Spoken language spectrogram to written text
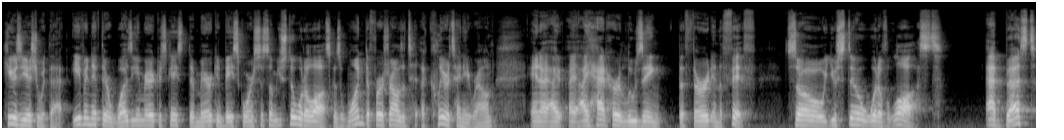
Here's the issue with that. Even if there was the American case, the American based scoring system, you still would have lost because one, the first round was a, t- a clear 10-8 round, and I, I I had her losing the third and the fifth, so you still would have lost. At best,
